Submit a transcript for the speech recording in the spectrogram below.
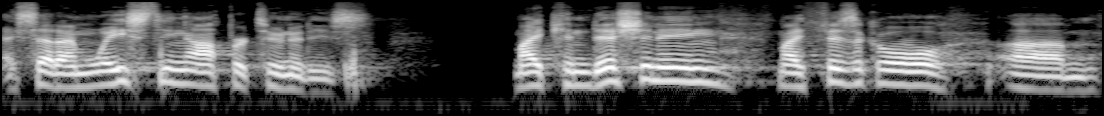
I said, I'm wasting opportunities. My conditioning, my physical um,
